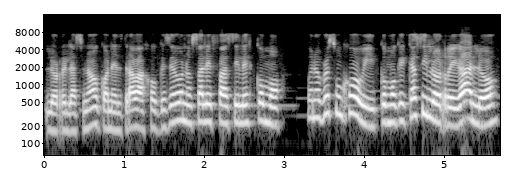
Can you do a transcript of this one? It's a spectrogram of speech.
lo relacionado con el trabajo, que si algo nos sale fácil es como bueno, pero es un hobby, como que casi lo regalo,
